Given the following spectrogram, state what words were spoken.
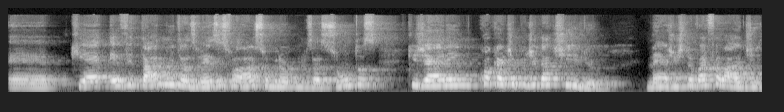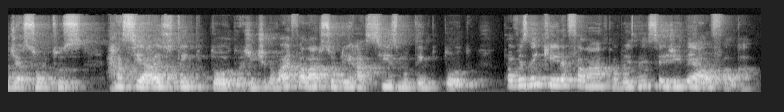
é que é evitar muitas vezes falar sobre alguns assuntos que gerem qualquer tipo de gatilho. Né? A gente não vai falar de, de assuntos raciais o tempo todo, a gente não vai falar sobre racismo o tempo todo. Talvez nem queira falar, talvez nem seja ideal falar.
